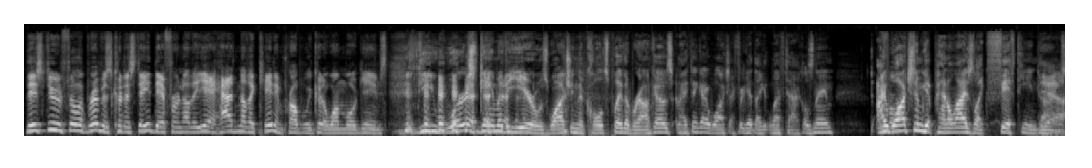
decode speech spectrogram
This dude, Philip Rivers, could have stayed there for another year, had another kid, and probably could have won more games. The worst game of the year was watching the Colts play the Broncos, and I think I watched. I forget like left tackle's name. I watched him get penalized like 15 times. Yeah.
